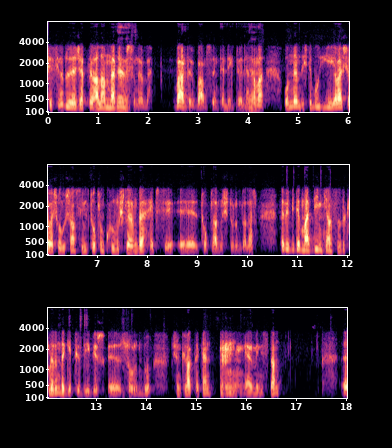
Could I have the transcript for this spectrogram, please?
sesini duyuracakları alanlar evet. çok sınırlı. Var tabii bağımsız entelektüeller evet. ama onların işte bu yavaş yavaş oluşan sivil toplum kuruluşlarında hepsi e, toplanmış durumdalar. Tabii bir de maddi imkansızlıkların da getirdiği bir e, sorun bu. Çünkü hakikaten Ermenistan e,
